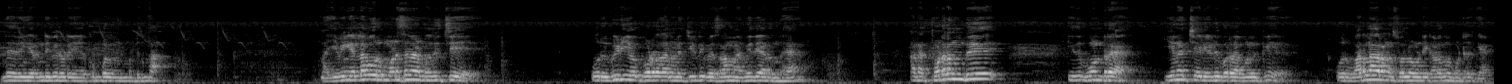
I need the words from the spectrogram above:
இந்த இவங்க ரெண்டு பேருடைய கும்பல் மட்டும்தான். நான் இவங்க எல்லாம் ஒரு மனுஷனை மதித்து ஒரு வீடியோ போடுறதா நினச்சிக்கிட்டு பேசாமல் அமைதியாக இருந்தேன். ஆனால் தொடர்ந்து இது போன்ற இனச்செயல் ஈடுபடுறவங்களுக்கு ஒரு வரலாறு நான் சொல்ல வேண்டிய கடமைப்பட்டிருக்கேன்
